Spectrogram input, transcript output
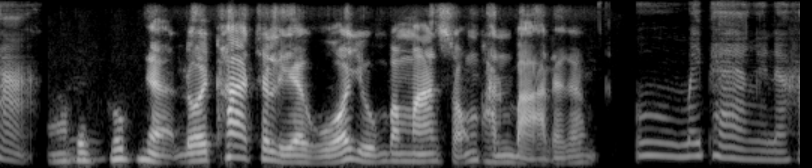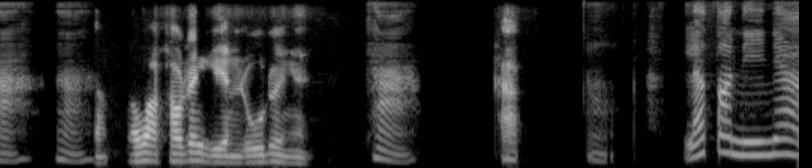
ค่ะมาเป็นกรุ๊ปเนี่ย โดยค่าเฉลี่ยหัวอยู่ประมาณสองพันบาทนะครับอืมไม่แพงเลยนะคะค่ะครับ เพราะว่าเขาได้เรียนรู้ด้วยไง ค่ะครับ อ๋อแล้วตอนนี้เนี่ย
